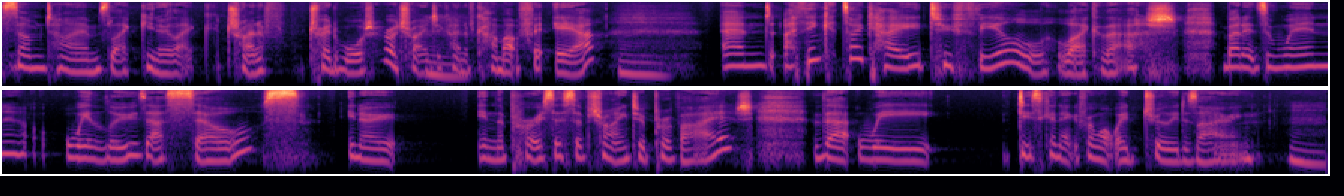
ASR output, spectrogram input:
sometimes like, you know, like trying to tread water or trying to mm. kind of come up for air. Mm. And I think it's okay to feel like that. But it's when we lose ourselves, you know, in the process of trying to provide that we disconnect from what we're truly desiring. Hmm.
